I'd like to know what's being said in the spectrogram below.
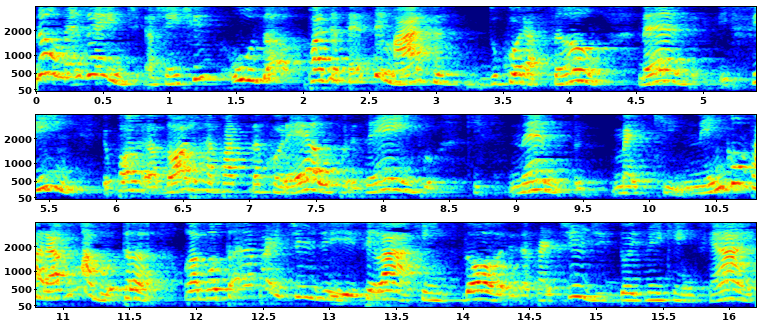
Não, né, gente? A gente usa, pode até ter marcas do coração, né? Enfim, eu, posso, eu adoro os sapatos da Corello, por exemplo, que, né? Mas que nem comparava com o Labotan. O Labotan é a partir de, sei lá, 500 dólares, a partir de 2.500 reais.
